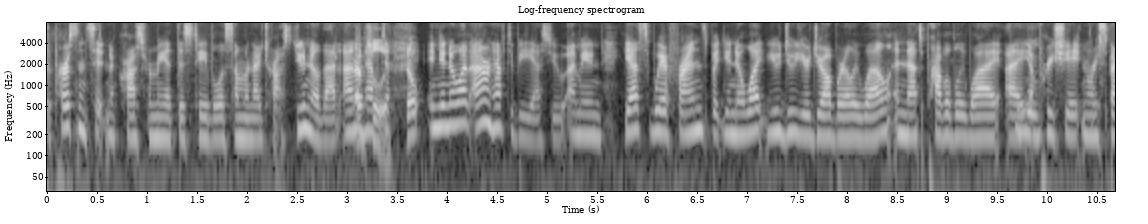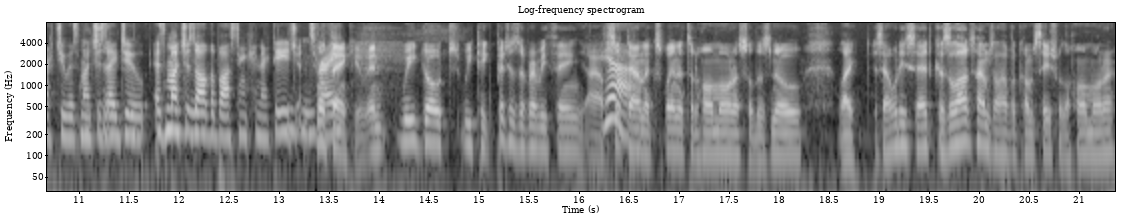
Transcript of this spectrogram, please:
the person sitting across from me at this table is someone I trust. You know that. I don't Absolutely. have to Nope. And you know what? I don't have to BS you. I mean, yes, we're friends, but you know what? You do your job really well, and that's probably why I mm-hmm. appreciate and respect you as much as I do, as much as mm-hmm. all the Boston Connect mm-hmm. agents, Well, right? thank you. And we go, t- we take pictures of everything. I'll Yeah. sit down and explain it to the homeowner, so there's no like, is that what he said? Because a lot of times I'll have a conversation with a homeowner,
